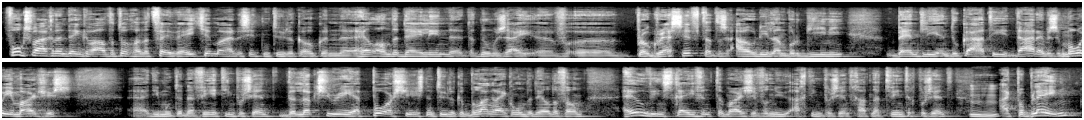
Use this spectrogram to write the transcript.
Volkswagen, dan denken we altijd toch aan het VW'tje. Maar er zit natuurlijk ook een eh, heel ander deel in. Eh, dat noemen zij Progressive. Dat is Audi, Lamborghini, Bentley en Ducati. Daar hebben ze mooie marges. Eh, die moeten naar 14%. De luxury, hè, Porsche is natuurlijk een belangrijk onderdeel daarvan. Heel winstgevend. De marge van nu 18% gaat naar 20%. Maar het probleem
